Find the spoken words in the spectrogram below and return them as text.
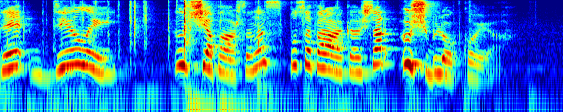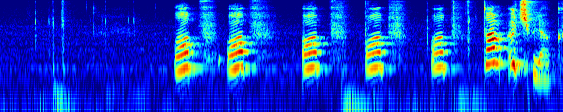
de delay 3 yaparsanız bu sefer arkadaşlar 3 blok koyuyor. Hop hop hop hop hop tam 3 blok.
